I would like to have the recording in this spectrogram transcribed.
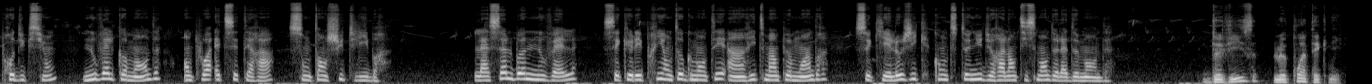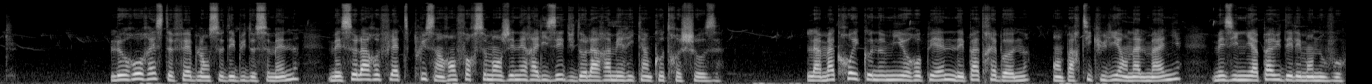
production, nouvelles commandes, emplois, etc., sont en chute libre. La seule bonne nouvelle, c'est que les prix ont augmenté à un rythme un peu moindre, ce qui est logique compte tenu du ralentissement de la demande. Devise, le point technique. L'euro reste faible en ce début de semaine, mais cela reflète plus un renforcement généralisé du dollar américain qu'autre chose. La macroéconomie européenne n'est pas très bonne, en particulier en Allemagne, mais il n'y a pas eu d'éléments nouveaux.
